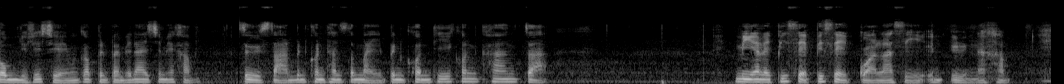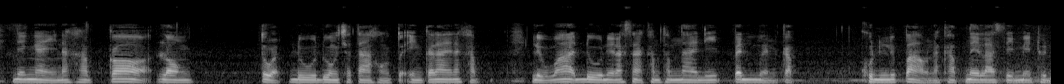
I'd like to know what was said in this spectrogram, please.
ลมอยู่เฉยๆมันก็เป็นไปไม่ได้ใช่ไหมครับ สื่อสารเป็นคนทันสมัย เป็นคนที่ค่อนข้างจะ มีอะไรพิเศษพิเศษกว่าราศีอื่น ๆนะครับ ยังไงนะครับ ก็ลองตรวจดูดวงชะตาของตัวเองก็ได้นะครับ หรือว่าดูในลักษณะคำทำนายนี้เป็นเหมือนกับ คุณหรือเปล่านะครับ ในราศีเมถุน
